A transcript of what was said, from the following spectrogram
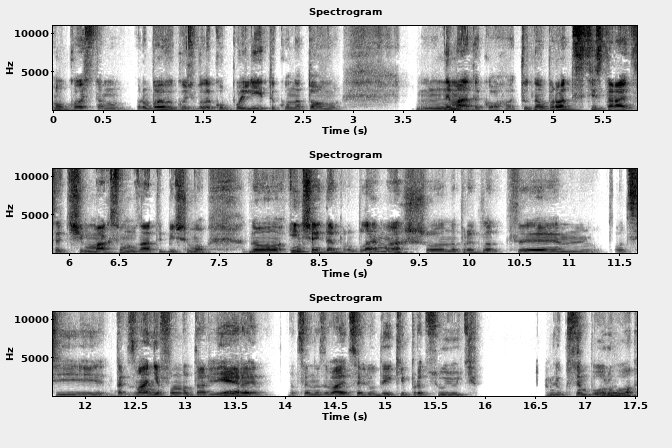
ну, когось там робив якусь велику політику на тому. Нема такого. Тут, наоборот, всі стараються чим максимум знати більше мов. Ну, інша йде проблема, що, наприклад, ем, оці так звані фронтальєри, це називаються люди, які працюють в Люксембургу.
